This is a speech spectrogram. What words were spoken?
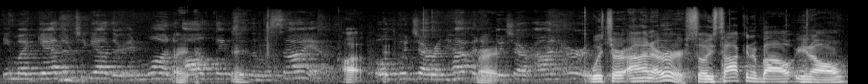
he might gather together in one Right. all things in the Messiah, Uh, both which are in heaven right. and which are on earth. which are on earth. So he's talking about, you know,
